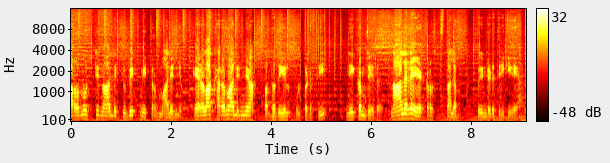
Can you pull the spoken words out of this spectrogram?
അറുന്നൂറ്റി നാല് ക്യൂബിക് മീറ്റർ മാലിന്യം കേരള ഖരമാലിന്യ പദ്ധതിയിൽ ഉൾപ്പെടുത്തി നീക്കം ചെയ്ത് നാലര ഏക്കർ സ്ഥലം വീണ്ടെടുത്തിരിക്കുകയാണ്.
